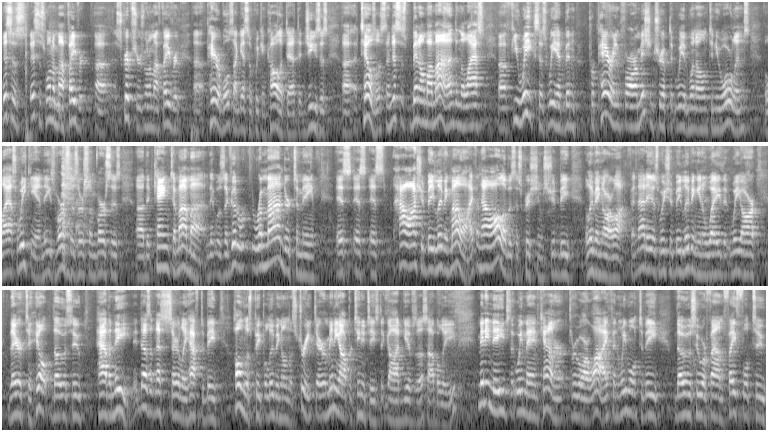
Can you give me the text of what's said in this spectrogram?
This is this is one of my favorite uh, scriptures, one of my favorite uh, parables, I guess if we can call it that, that Jesus uh, tells us. And this has been on my mind in the last uh, few weeks as we have been preparing for our mission trip that we had went on to New Orleans last weekend. These verses are some verses uh, that came to my mind. That was a good reminder to me is, is, is how I should be living my life and how all of us as Christians should be living our life. And that is, we should be living in a way that we are there to help those who have a need. It doesn't necessarily have to be homeless people living on the street. There are many opportunities that God gives us, I believe, many needs that we may encounter through our life, and we want to be those who are found faithful to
